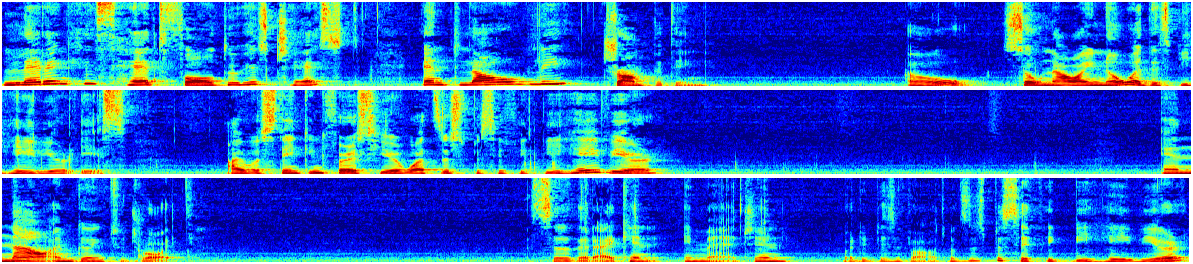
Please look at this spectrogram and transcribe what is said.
letting his head fall to his chest, and loudly trumpeting. Oh, so now I know what this behavior is. I was thinking first here what's the specific behavior and now I'm going to draw it so that I can imagine what it is about. What's the specific behavior?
